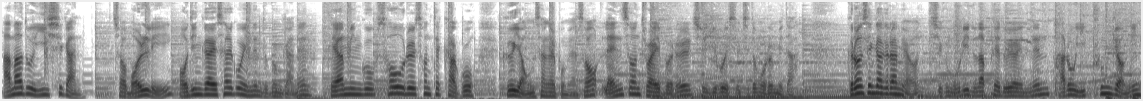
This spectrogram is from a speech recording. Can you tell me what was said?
아마도 이 시간, 저 멀리 어딘가에 살고 있는 누군가는 대한민국 서울을 선택하고 그 영상을 보면서 랜선 드라이버를 즐기고 있을지도 모릅니다. 그런 생각을 하면 지금 우리 눈앞에 놓여 있는 바로 이 풍경이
